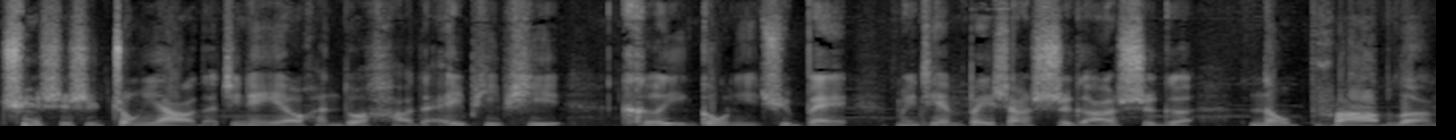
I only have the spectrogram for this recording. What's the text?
确实是重要的。今天也有很多好的 A P P 可以供你去背，每天背上十个二十个，no problem。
